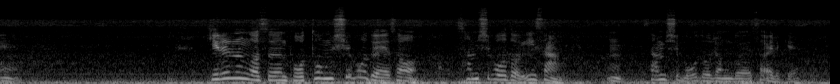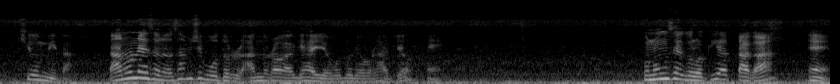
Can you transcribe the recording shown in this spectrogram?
예. 기르는 것은 보통 15도에서 35도 이상, 음, 35도 정도에서 이렇게 키웁니다. 나눈에서는 35도를 안 돌아가게 하려고 노력을 하죠. 예. 분홍색으로 피었다가 예.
